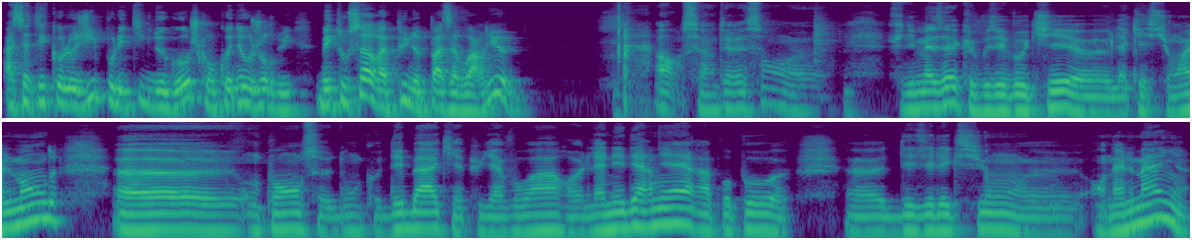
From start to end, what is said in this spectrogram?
à cette écologie politique de gauche qu'on connaît aujourd'hui. Mais tout ça aurait pu ne pas avoir lieu. Alors c'est intéressant, euh, Philippe Mazet, que vous évoquiez euh, la question allemande. Euh, on pense donc au débat qui a pu y avoir l'année dernière à propos des élections en Allemagne.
